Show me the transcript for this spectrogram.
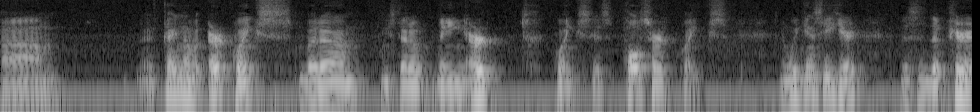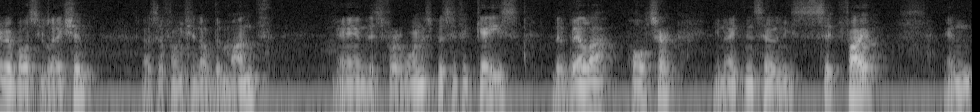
um, kind of earthquakes but um, instead of being earthquakes it's pulsar quakes and we can see here this is the period of oscillation as a function of the month and this for one specific case the Vela pulsar in 1975 and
